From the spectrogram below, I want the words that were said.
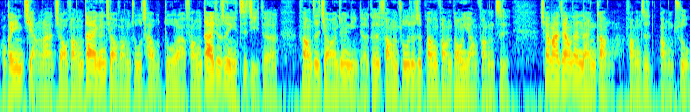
我跟你讲啦，缴房贷跟缴房租差不多啦，房贷就是你自己的房子缴完就是你的，可是房租就是帮房东养房子。像他这样在南港房子绑住，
